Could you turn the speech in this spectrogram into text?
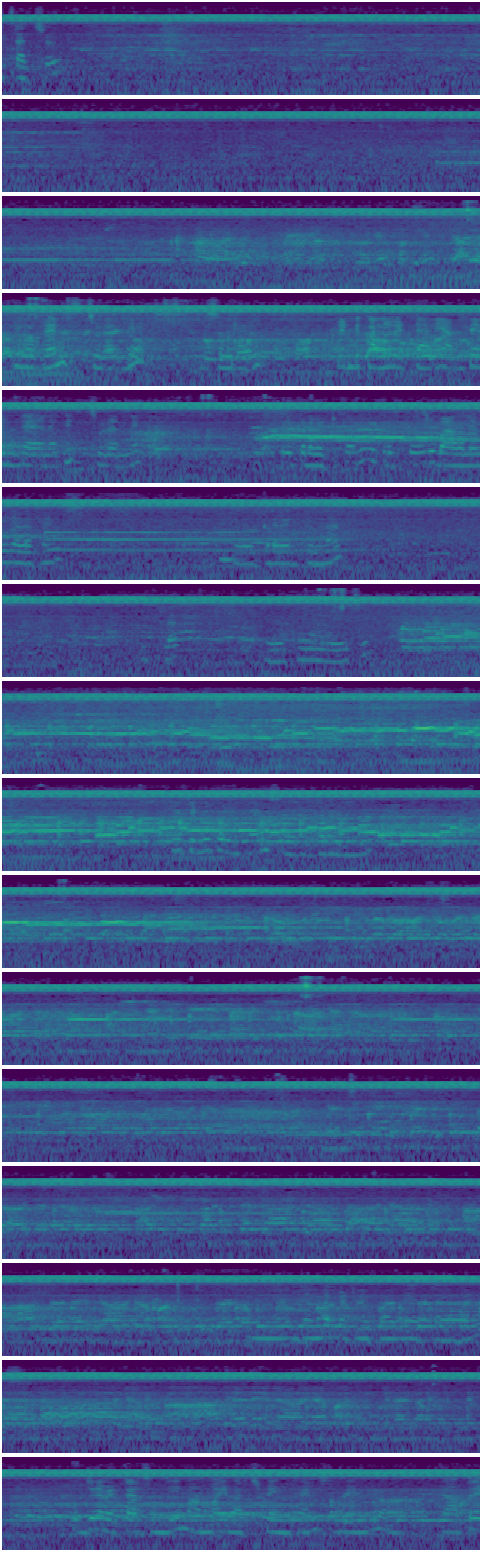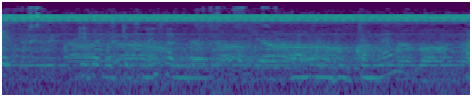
పెట్టచ్చు. ఇదిగో ఫ్రెండ్స్ చూడండి. సూర్యుడు రెండు కళ్ళు పెట్టాలి అంతే ఉంటాయి ఆయనకి చూడండి. ఇక్కడ పెట్టుకొని ఇప్పుడు పూలు బాగలేవు కదా ఫ్రెండ్స్. ఇక్కడ పెడుతున్నా. Anyway.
